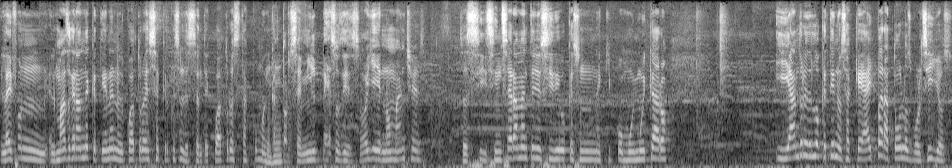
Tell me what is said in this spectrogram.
El iPhone, el más grande que tienen, el 4S, creo que es el de 64, está como en Ujú. 14 mil pesos. Dices, oye, no manches. O sea, sí, sinceramente yo sí digo que es un equipo muy, muy caro. Y Android es lo que tiene, o sea, que hay para todos los bolsillos.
